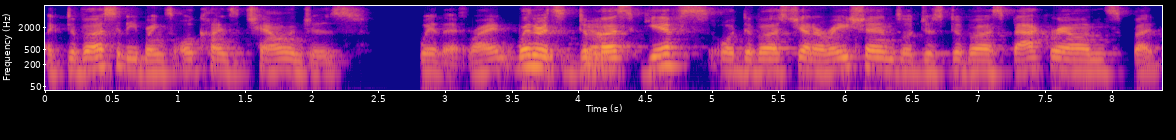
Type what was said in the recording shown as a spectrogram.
like diversity brings all kinds of challenges with it right? Whether it's diverse yeah. gifts or diverse generations or just diverse backgrounds but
